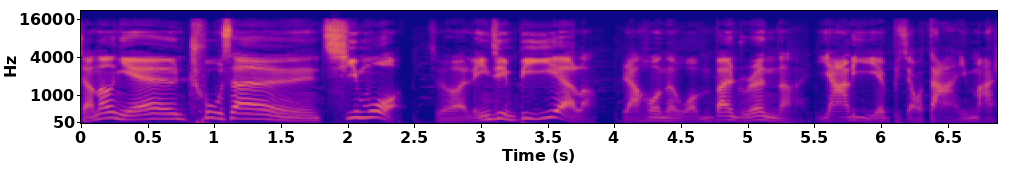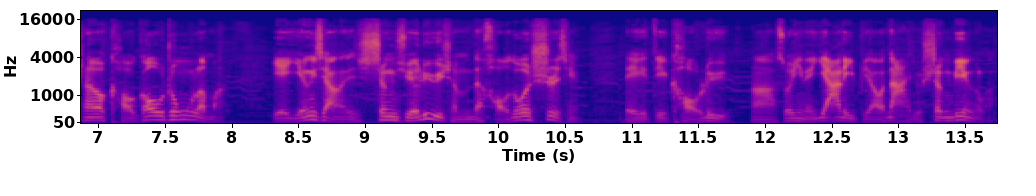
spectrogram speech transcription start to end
想当年初三期末就临近毕业了，然后呢，我们班主任呢压力也比较大，因为马上要考高中了嘛，也影响升学率什么的，好多事情得得考虑啊，所以呢压力比较大，就生病了。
